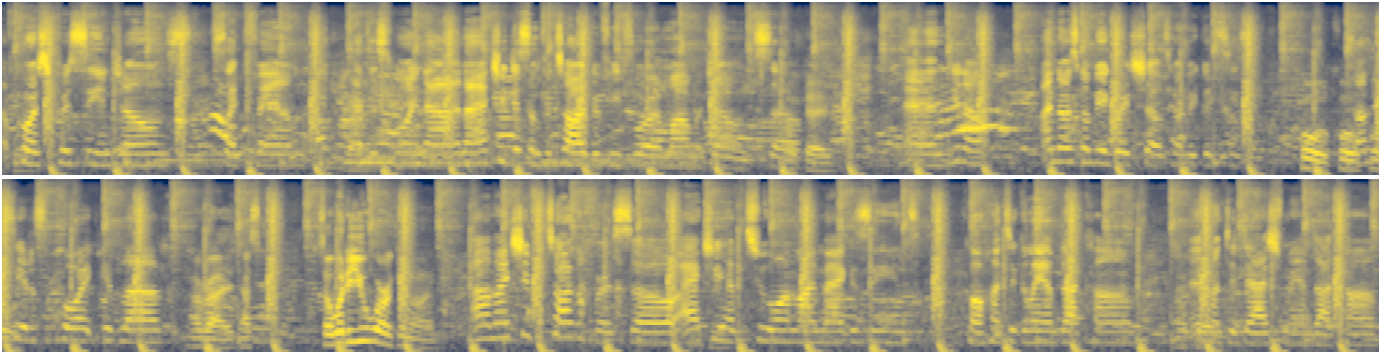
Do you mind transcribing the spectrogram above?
of course, Chrissy and Jones, it's like fam at this point now. And I actually did some photography for Mama Jones, so. Okay, And, you know, I know it's going to be a great show. It's going to be a good season. cool, cool, So I'm just here to support, give love. All right, that's. So what are you working on? I'm actually a photographer, so I actually have two online magazines called hunterglam.com Okay. and hunter-man.com.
